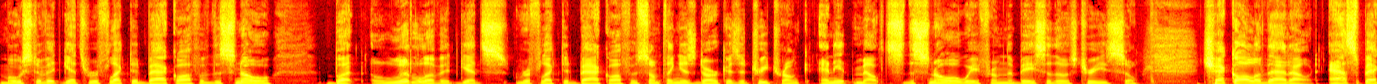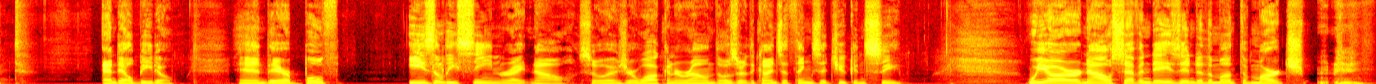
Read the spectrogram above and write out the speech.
most of it gets reflected back off of the snow but a little of it gets reflected back off of something as dark as a tree trunk and it melts the snow away from the base of those trees. So check all of that out aspect and albedo. And they are both easily seen right now. So as you're walking around, those are the kinds of things that you can see. We are now seven days into the month of March.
